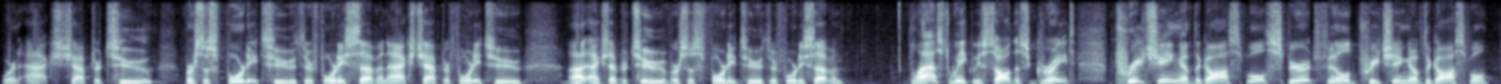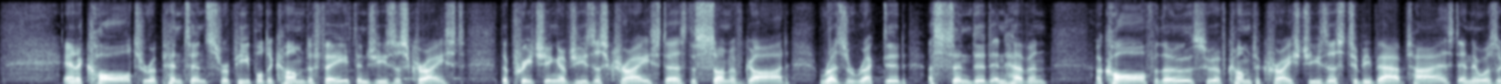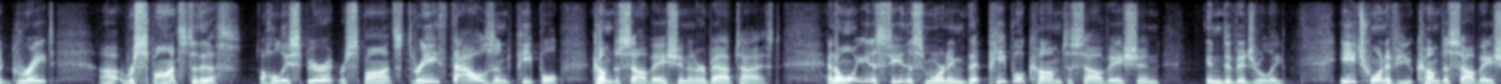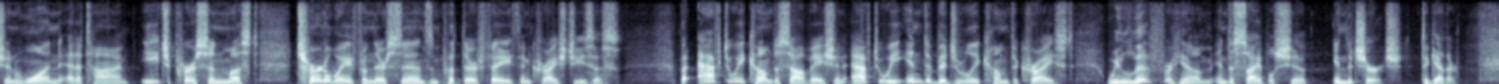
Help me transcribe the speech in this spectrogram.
We're in Acts chapter 2, verses 42 through 47. Acts chapter 42, uh, Acts chapter 2, verses 42 through 47. Last week we saw this great preaching of the gospel, spirit filled preaching of the gospel, and a call to repentance for people to come to faith in Jesus Christ. The preaching of Jesus Christ as the Son of God, resurrected, ascended in heaven a call for those who have come to Christ Jesus to be baptized, and there was a great uh, response to this. A Holy Spirit response. 3,000 people come to salvation and are baptized. And I want you to see this morning that people come to salvation individually. Each one of you come to salvation one at a time. Each person must turn away from their sins and put their faith in Christ Jesus. But after we come to salvation, after we individually come to Christ, we live for Him in discipleship in the church together.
